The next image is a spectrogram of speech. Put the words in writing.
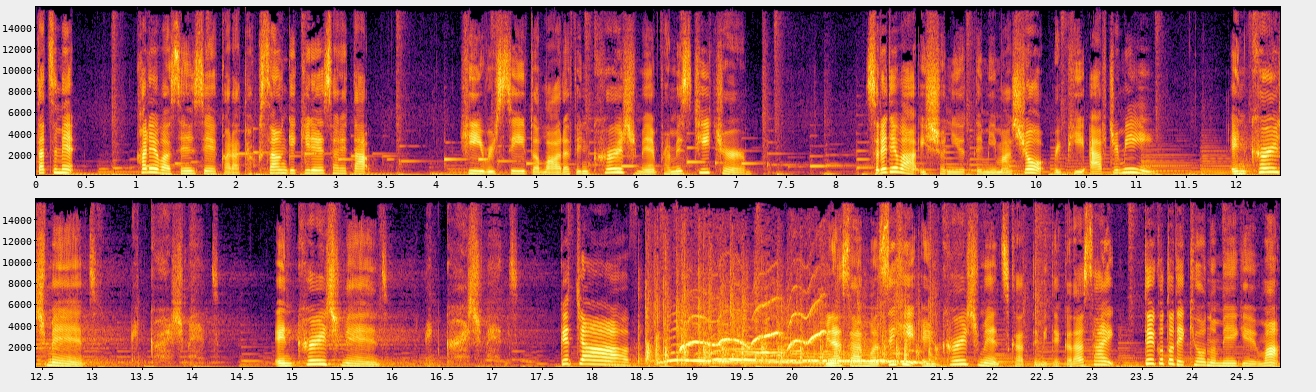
2つ目彼は先生からたくさん激励された He received a lot of encouragement from his teacher それでは一緒に言ってみましょう Repeat after me Encouragement Encouragement Encouragement Good job! 皆さんもぜひ encouragement 使ってみてくださいということで今日の名言は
